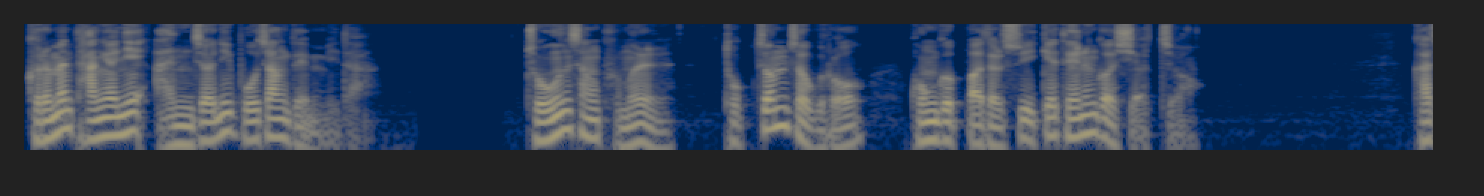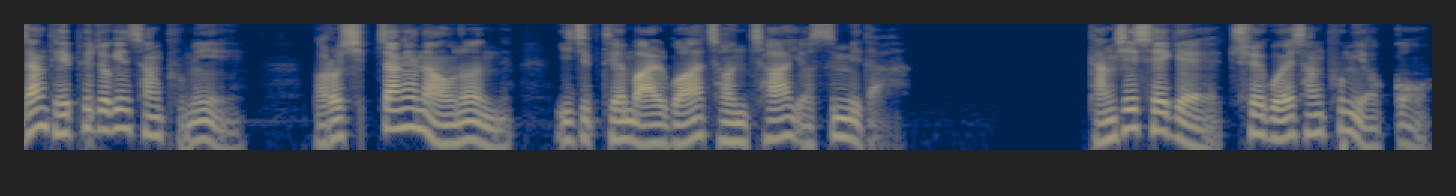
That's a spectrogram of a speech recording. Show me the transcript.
그러면 당연히 안전이 보장됩니다. 좋은 상품을 독점적으로 공급받을 수 있게 되는 것이었죠. 가장 대표적인 상품이 바로 10장에 나오는 이집트의 말과 전차였습니다. 당시 세계 최고의 상품이었고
